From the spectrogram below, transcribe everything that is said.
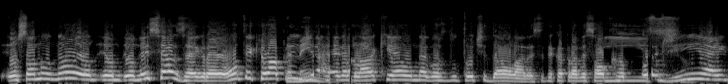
eu só não. Não, eu, eu, eu nem sei as regras. Ontem que eu aprendi a regra lá, que é o negócio do touchdown lá, né? Você tem que atravessar o campo Isso. todinho, aí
